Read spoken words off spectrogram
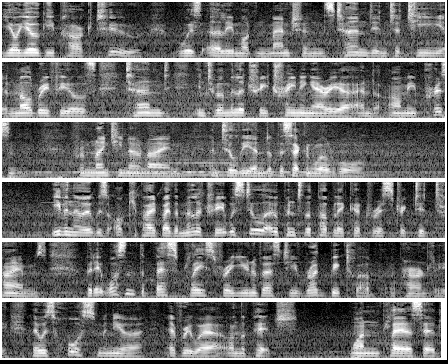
Yoyogi Park too was early modern mansions turned into tea and mulberry fields, turned into a military training area and army prison from 1909 until the end of the Second World War. Even though it was occupied by the military, it was still open to the public at restricted times. But it wasn't the best place for a university rugby club, apparently. There was horse manure everywhere on the pitch. One player said,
